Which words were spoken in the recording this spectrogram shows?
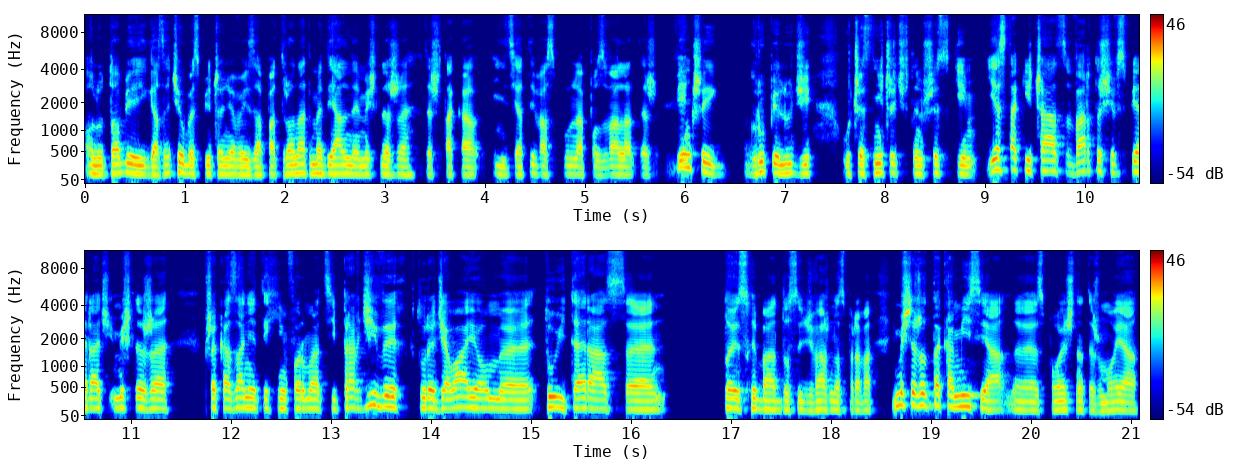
Olu Tobie i Gazecie Ubezpieczeniowej za patronat medialny. Myślę, że też taka inicjatywa wspólna pozwala też większej grupie ludzi uczestniczyć w tym wszystkim. Jest taki czas, warto się wspierać i myślę, że przekazanie tych informacji prawdziwych, które działają e, tu i teraz, e, to jest chyba dosyć ważna sprawa. I myślę, że to taka misja e, społeczna, też moja,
